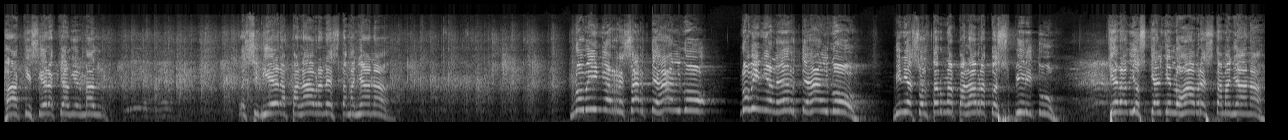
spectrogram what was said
Ah, quisiera que alguien más recibiera palabra en esta mañana. No vine a rezarte algo, no vine a leerte algo, vine a soltar una palabra a tu espíritu. Quiera Dios que alguien lo abra esta mañana.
